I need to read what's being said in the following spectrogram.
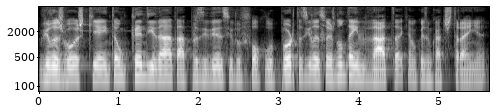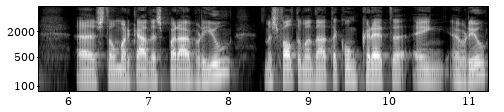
Vilas Boas, que é então candidata à presidência do Futebol Clube Porto. As eleições não têm data, que é uma coisa um bocado estranha. Ah, estão marcadas para abril, mas falta uma data concreta em abril.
